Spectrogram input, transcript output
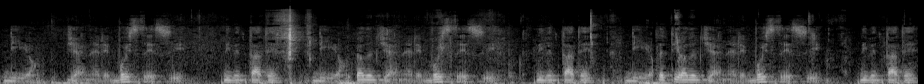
Dio, genere, voi stessi diventate Dio, del genere, voi stessi diventate Dio, prospettiva del genere, voi stessi diventate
